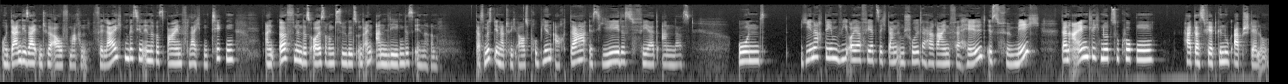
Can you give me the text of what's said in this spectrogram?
und dann die Seitentür aufmachen. Vielleicht ein bisschen inneres Bein, vielleicht ein Ticken, ein Öffnen des äußeren Zügels und ein Anlegen des Inneren. Das müsst ihr natürlich ausprobieren. Auch da ist jedes Pferd anders. Und je nachdem, wie euer Pferd sich dann im Schulter herein verhält, ist für mich dann eigentlich nur zu gucken, hat das Pferd genug Abstellung?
